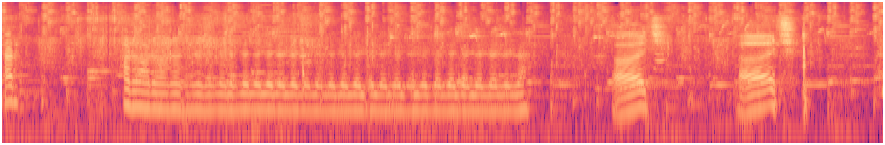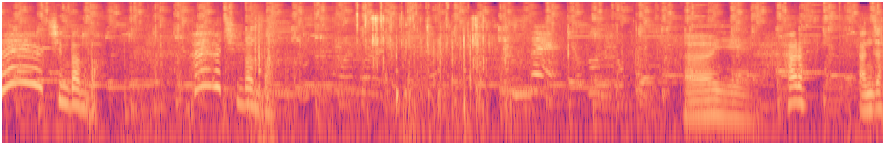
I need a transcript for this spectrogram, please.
하루 하루 하루 하루 아이치 아이치 아이고 침반 봐 아이고 침반 봐 근데 아예 하루 앉아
